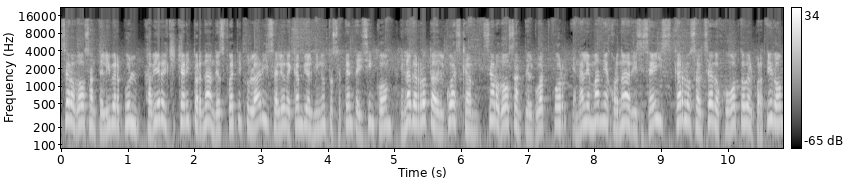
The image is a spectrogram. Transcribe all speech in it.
0-2 ante Liverpool. Javier El Chicharito Hernández fue titular y salió de cambio al minuto 75 en la derrota del West Ham 0-2 ante el Watford. En Alemania, jornada 16, Carlos Salcedo jugó todo el partido,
